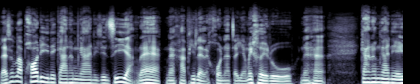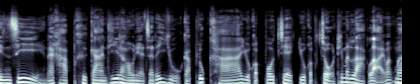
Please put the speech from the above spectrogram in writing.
และสำหรับข้อดีในการทำงานเอเจนซี่อย่างแรกนะครับที่หลาย ๆ คนอาจจะยังไม่เคยรู้นะฮะการทำงานในเอเจนซี่นะครับคือการที่เราเนี่ยจะได้อยู่กับลูกค้าอยู่กับโปรเจกต์อยู่กับโจทย์ที่มันหลากหลายม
